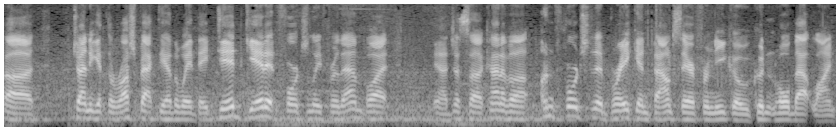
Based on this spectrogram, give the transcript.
uh, trying to get the rush back the other way. They did get it, fortunately for them, but yeah, just a, kind of an unfortunate break and bounce there for Nico, who couldn't hold that line.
